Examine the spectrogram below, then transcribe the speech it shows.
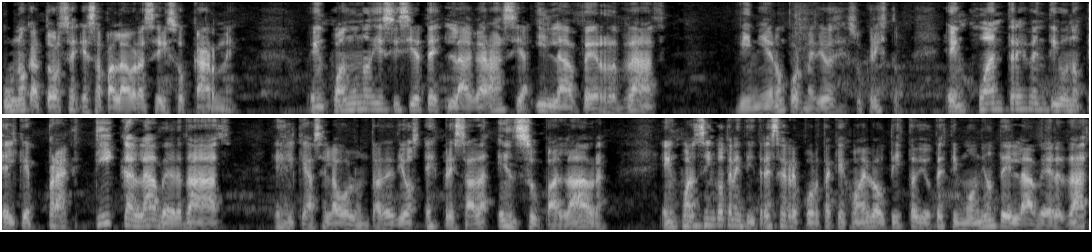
1.14 esa palabra se hizo carne. En Juan 1.17 la gracia y la verdad vinieron por medio de Jesucristo. En Juan 3.21 el que practica la verdad es el que hace la voluntad de Dios expresada en su palabra. En Juan 5.33 se reporta que Juan el Bautista dio testimonio de la verdad,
